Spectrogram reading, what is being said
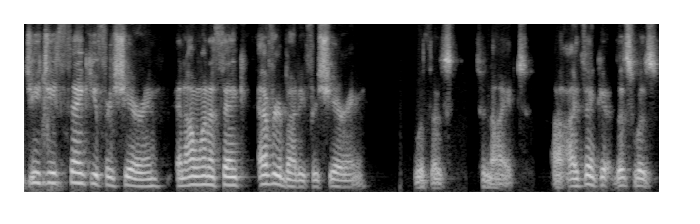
Gigi, thank you for sharing, and I want to thank everybody for sharing with us tonight. Uh, I think this was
